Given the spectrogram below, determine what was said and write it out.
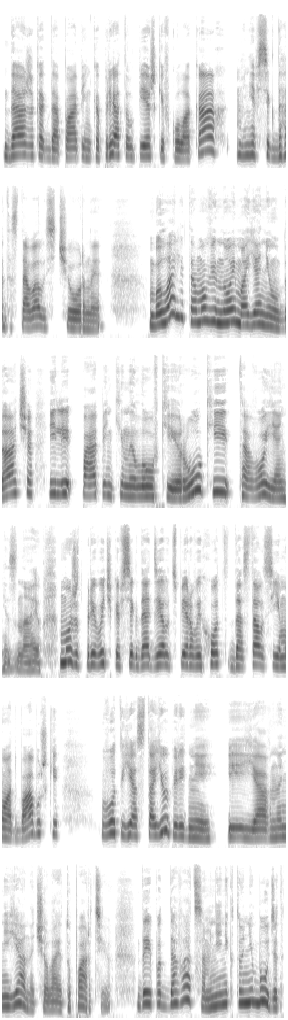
Даже когда папенька прятал пешки в кулаках, мне всегда доставалось черное — была ли тому виной моя неудача или папенькины ловкие руки, того я не знаю. Может, привычка всегда делать первый ход досталась ему от бабушки. Вот я стою перед ней, и явно не я начала эту партию. Да и поддаваться мне никто не будет.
